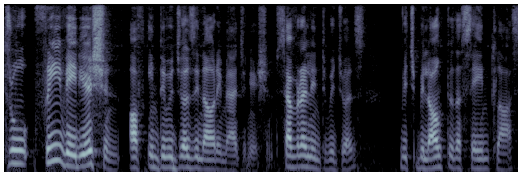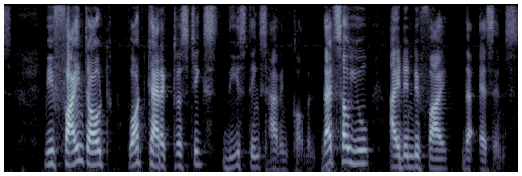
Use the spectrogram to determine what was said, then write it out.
through free variation of individuals in our imagination several individuals which belong to the same class we find out what characteristics these things have in common that is how you identify the essence.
